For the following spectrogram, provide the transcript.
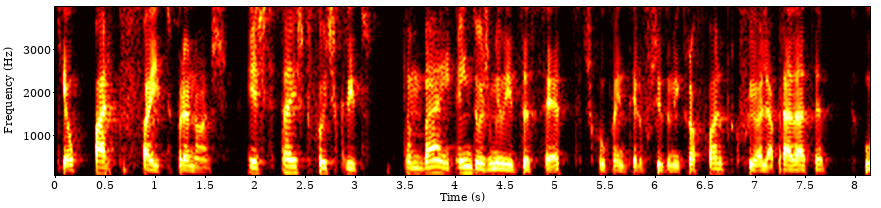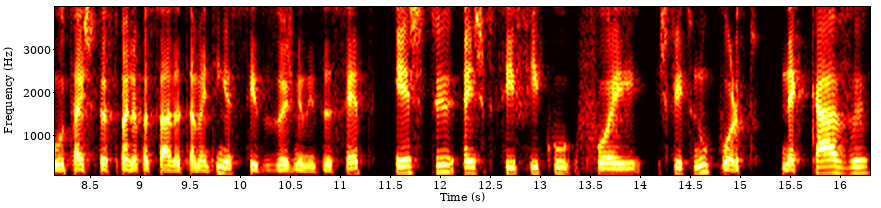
que é o par perfeito para nós. Este texto foi escrito também em 2017, desculpem ter fugido do microfone porque fui olhar para a data. O texto da semana passada também tinha sido de 2017. Este, em específico, foi escrito no Porto, na cave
